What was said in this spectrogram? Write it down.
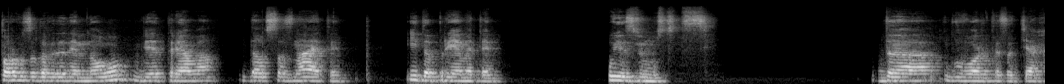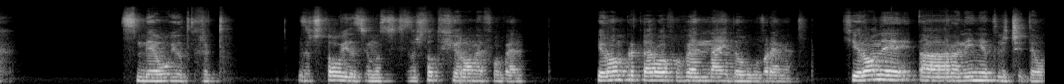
първо за да ви даде много, вие трябва да осъзнаете и да приемете уязвимостите си. Да говорите за тях смело и открито. Защо уязвимостите? Защото Херон е в Овен. Херон прекарва в Овен най-дълго време. Херон е а, раненият лечител.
